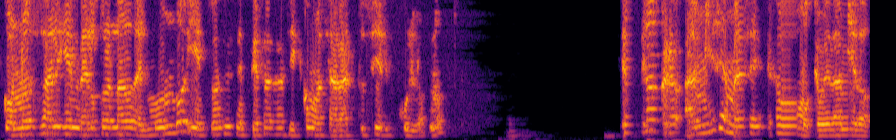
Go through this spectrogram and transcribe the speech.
conoces a alguien del otro lado del mundo y entonces empiezas así como a cerrar tu círculo, ¿no? Eso creo, a mí se me hace, eso como que me da miedo,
